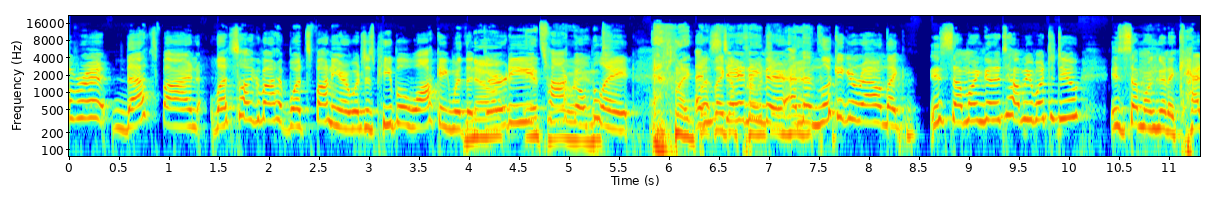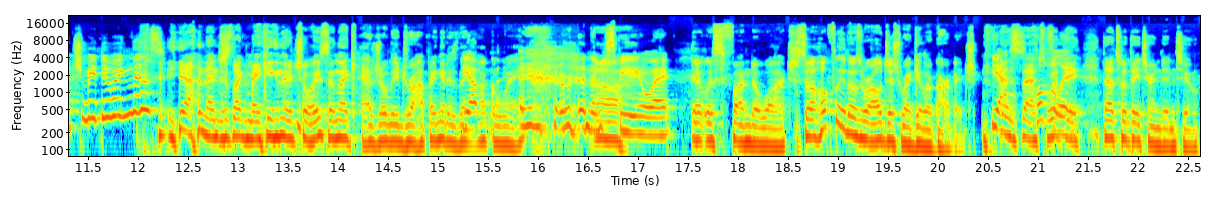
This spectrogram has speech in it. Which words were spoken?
over it. That's fine. Let's talk about what's funnier, which is people walking with a No, dirty taco ruined. plate and like, and but like standing there, approaching and then looking around like, is someone going to tell me what to do? Is someone going to catch me doing this? yeah, and then just like making their choice and like casually dropping it as they Yep. walk away. and then speeding away. It was fun to watch. So hopefully those were all just regular garbage. Yes, that's hopefully. what they that's what they turned into.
